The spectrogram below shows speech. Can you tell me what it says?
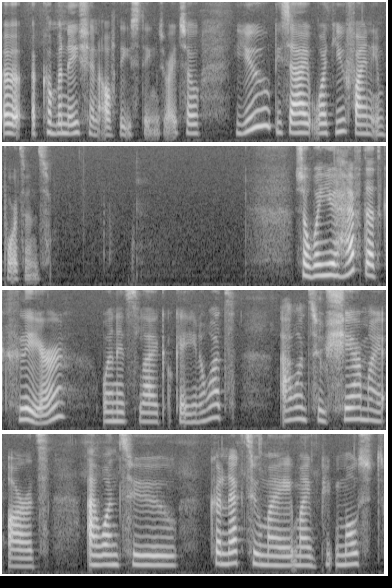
a, a combination of these things, right? So you decide what you find important. So when you have that clear, when it's like, okay, you know what? I want to share my art. I want to connect to my my most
